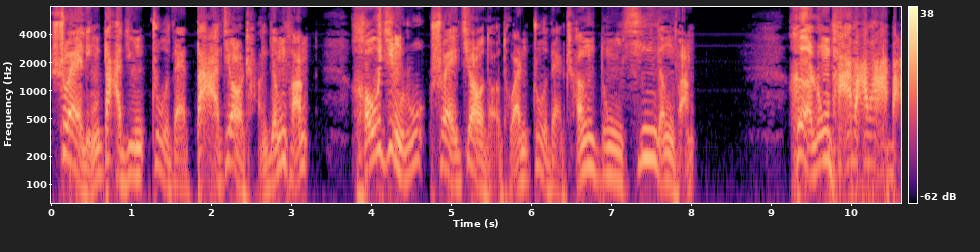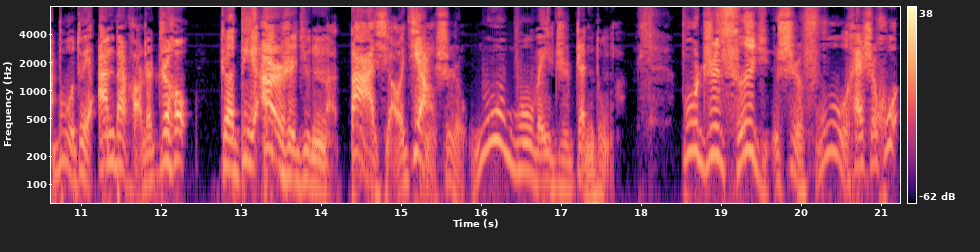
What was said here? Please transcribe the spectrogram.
率领大军住在大教场营房，侯静茹率教导团住在城东新营房。贺龙啪啪啪把部队安排好了之后，这第二十军呢，大小将士无不为之震动啊！不知此举是福还是祸，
